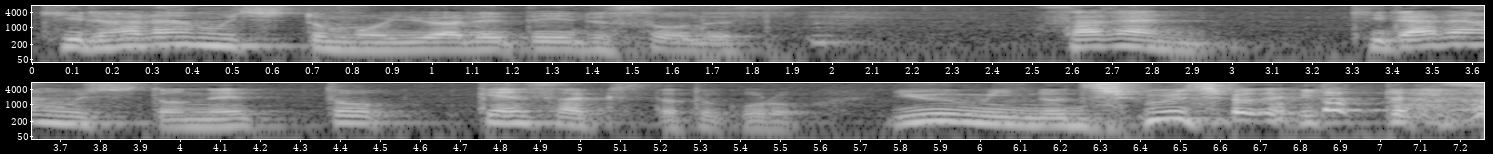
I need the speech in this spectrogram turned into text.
キララムシとも言われているそうです。さらにキララムシとネット検索したところユーミンの事務所が行ったし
